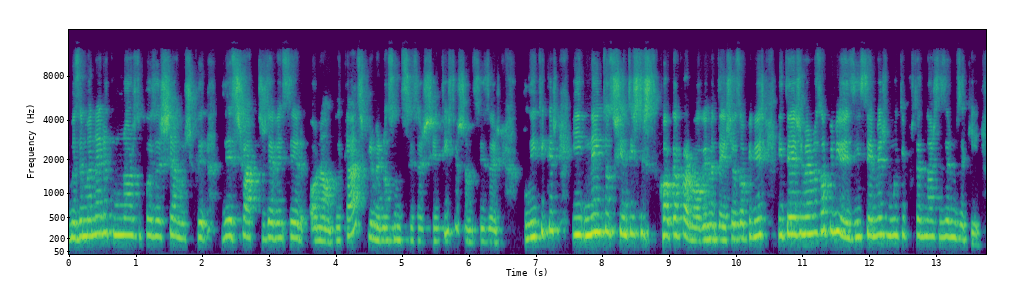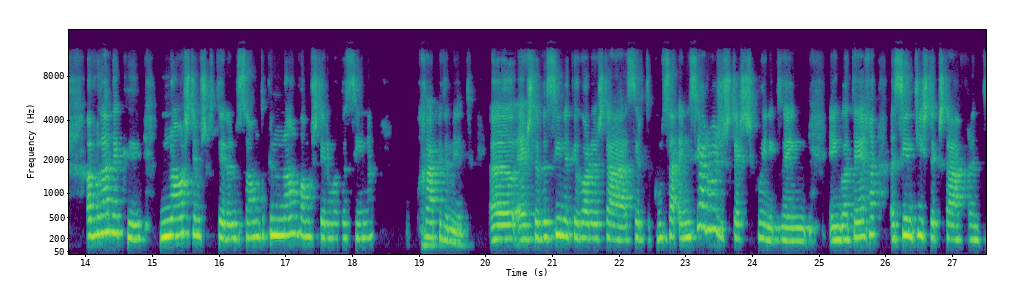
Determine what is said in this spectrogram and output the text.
Mas a maneira como nós depois achamos que esses factos devem ser ou não aplicados, primeiro não são decisões de cientistas, são decisões políticas e nem todos os cientistas de qualquer forma, obviamente têm as suas opiniões e têm as mesmas opiniões e isso é mesmo muito importante nós dizermos aqui. A verdade é que nós temos que ter a noção de que não vamos ter uma vacina rapidamente uh, esta vacina que agora está a ser começar a iniciar hoje os testes clínicos em, em, Inglaterra, a cientista que está à frente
